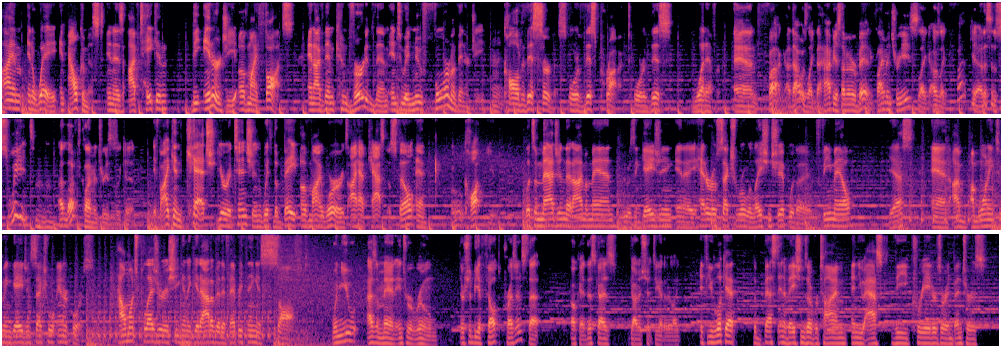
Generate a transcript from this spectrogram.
I am, in a way, an alchemist, in as I've taken the energy of my thoughts and I've then converted them into a new form of energy Hmm. called this service or this product or this whatever. And fuck, uh, that was like the happiest I've ever been. Climbing trees, like I was like, fuck yeah, this is sweet. I loved climbing trees as a kid. If I can catch your attention with the bait of my words, I have cast a spell and Ooh. caught you. Let's imagine that I'm a man who is engaging in a heterosexual relationship with a female. Yes, and I'm I'm wanting to engage in sexual intercourse. How much pleasure is she going to get out of it if everything is soft? When you, as a man, enter a room, there should be a felt presence that, okay, this guy's got his shit together. Like, if you look at the best innovations over time and you ask the creators or inventors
